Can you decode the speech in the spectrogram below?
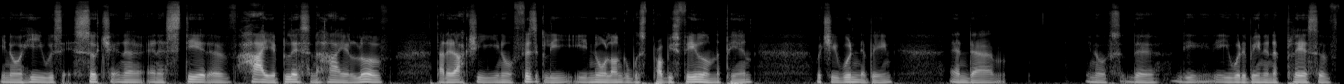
you know, he was such in a in a state of higher bliss and higher love that it actually, you know, physically he no longer was probably feeling the pain, which he wouldn't have been, and um, you know, the, the he would have been in a place of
